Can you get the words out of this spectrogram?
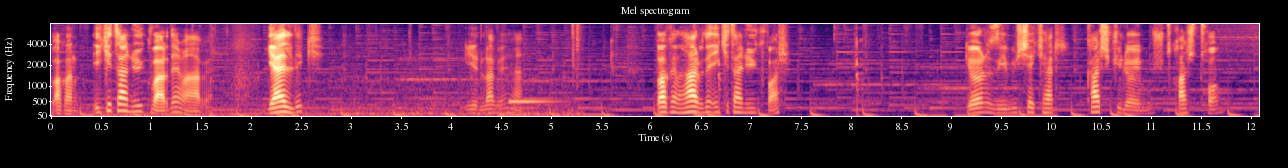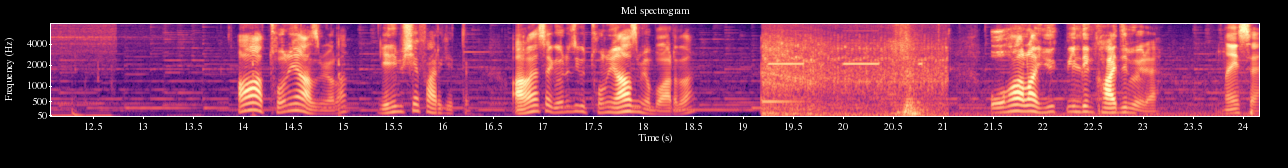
Bakın iki tane yük var değil mi abi? Geldik. Gir la bir. heh. Bakın harbiden iki tane yük var. Gördüğünüz gibi şeker kaç kiloymuş? Kaç ton? Aa tonu yazmıyor lan. Yeni bir şey fark ettim. Arkadaşlar gördüğünüz gibi tonu yazmıyor bu arada. Oha lan yük bildiğin kaydı böyle. Neyse.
